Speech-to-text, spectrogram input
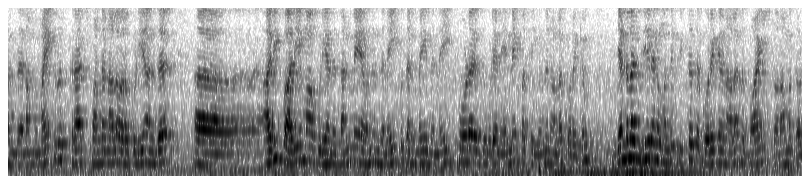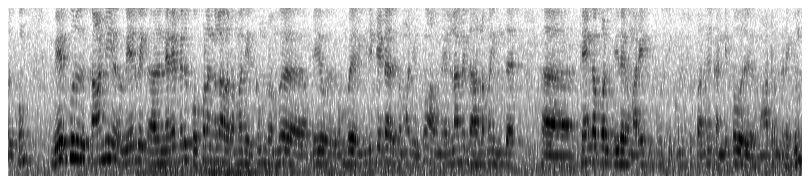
அந்த நம்ம மைக்ரோ ஸ்க்ராட்ச் பண்ணுறனால வரக்கூடிய அந்த அரிப்பு அதிகமாகக்கூடிய அந்த தன்மையை வந்து இந்த நெய்ப்பு தன்மை இந்த நெய்ப்போட இருக்கக்கூடிய அந்த எண்ணெய் பசை வந்து நல்லா குறைக்கும். ஜென்ரலாக ஜீரகம் வந்து பித்தத்தை குறைக்கிறனால அந்த பாயில்ஸ் வராமல் தடுக்கும். வேர்க்குரு தாண்டி வேர்வை நிறைய பேர் கொப்பளங்கள்லாம் வர மாதிரி இருக்கும். ரொம்ப அப்படியே ரொம்ப இரிட்டேட்டாக இருக்க மாதிரி இருக்கும். அவங்க எல்லாமே தாராளமாக இந்த தேங்காய் பால் ஜீரகம் அரைத்து பூசி குளிச்சு பாருங்கள் கண்டிப்பாக ஒரு மாற்றம் கிடைக்கும்.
